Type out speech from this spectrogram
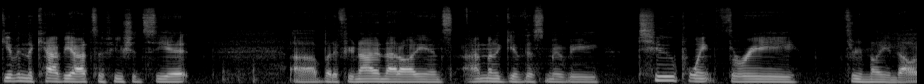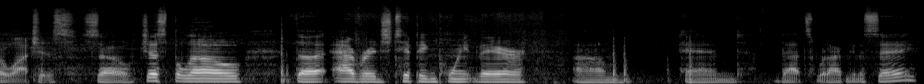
given the caveats of who should see it, uh, but if you're not in that audience, I'm going to give this movie 2.3 three million dollar watches. So just below the average tipping point there, um, and that's what I'm going to say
